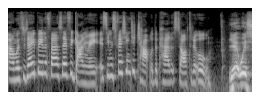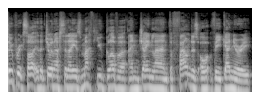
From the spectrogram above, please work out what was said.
and with today being the first day for January, it seems fitting to chat with the pair that started it all. Yeah, we're super excited that joining us today is Matthew Glover and Jane Land, the founders of Veganuary.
